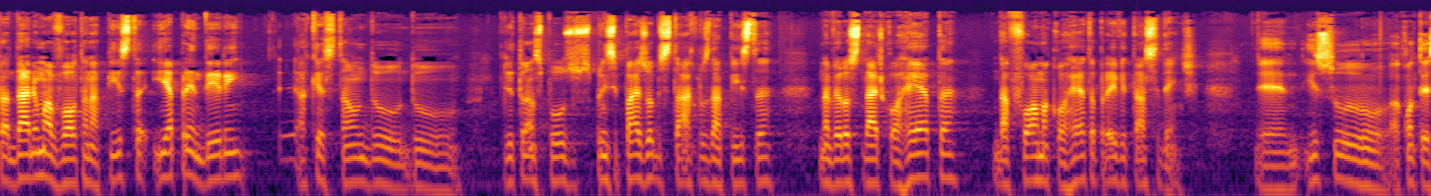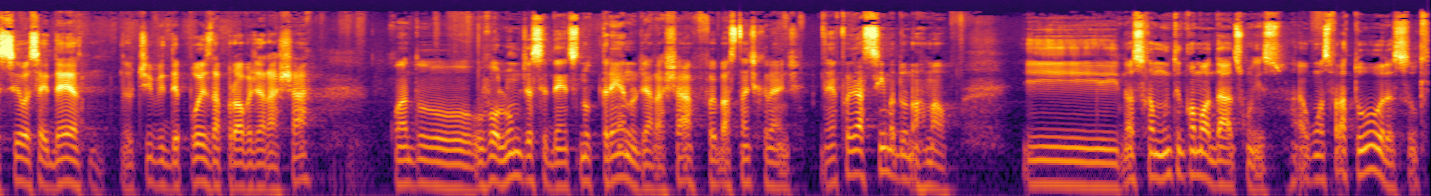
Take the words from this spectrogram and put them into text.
para darem uma volta na pista e aprenderem a questão do, do, de transpor os principais obstáculos da pista na velocidade correta, da forma correta para evitar acidente. É, isso aconteceu, essa ideia eu tive depois da prova de Araxá, quando o volume de acidentes no treino de Araxá foi bastante grande, né? foi acima do normal. E nós ficamos muito incomodados com isso. Algumas fraturas, o que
